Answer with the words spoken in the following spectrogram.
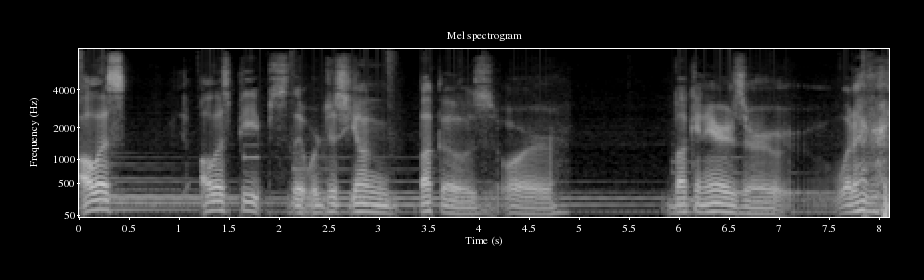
all us all us peeps that were just young buckos or buccaneers or whatever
